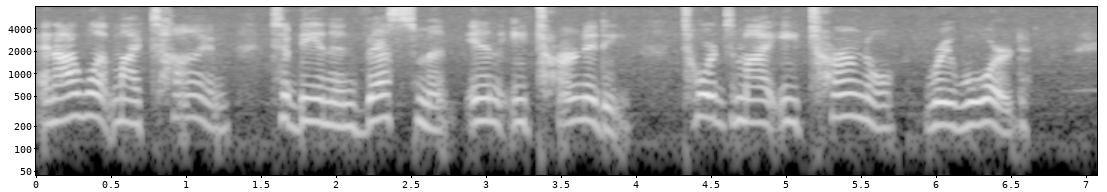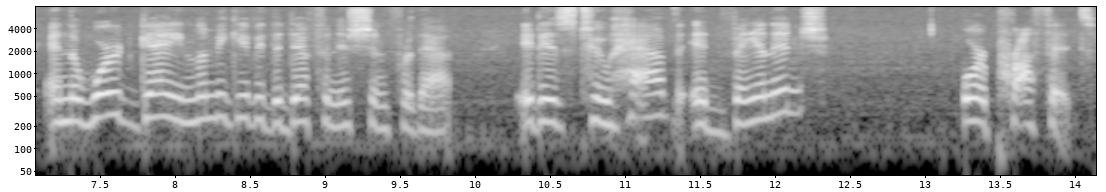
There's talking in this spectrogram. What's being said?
And I want my time to be an investment in eternity towards my eternal reward. And the word gain, let me give you the definition for that it is to have advantage or profit,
